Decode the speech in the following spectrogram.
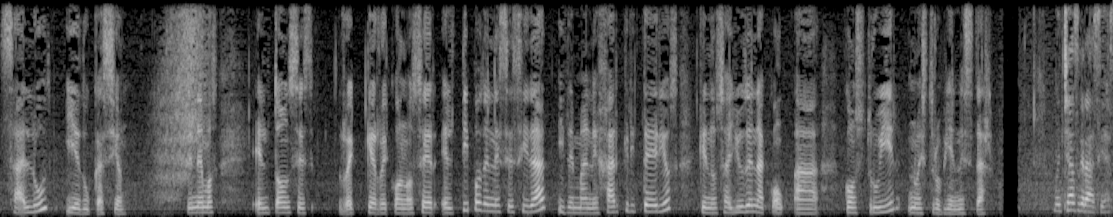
salud y educación. Tenemos entonces que reconocer el tipo de necesidad y de manejar criterios que nos ayuden a, a construir nuestro bienestar. Muchas gracias.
